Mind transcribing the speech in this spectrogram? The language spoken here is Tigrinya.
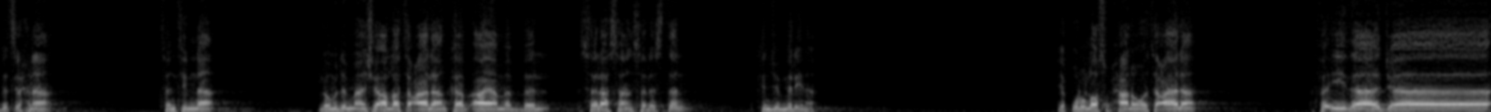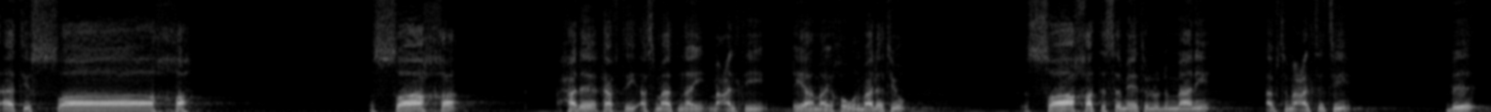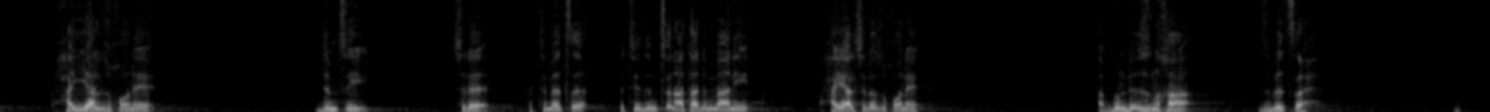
بحن تنتنا لم م إن شاء الله تعالى آي مبلل كنجمرنا يقول الله سبحانه وتعالى فإذا جاتص ኣሳኻ ሓደ ካብቲ ኣስማት ናይ መዓልቲ ቅያማ ይኸውን ማለት እዩ ኣሳኻ እተሰመየትሉ ድማ ኣብቲ መዓልቲ እቲ ብሓያል ዝኾነ ድምፂ ስለ እትመፅእ እቲ ድምፂ ናታ ድማ ሓያል ስለ ዝኾነ ኣብ ጉንዲ እዝንኻ ዝበፅሕ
